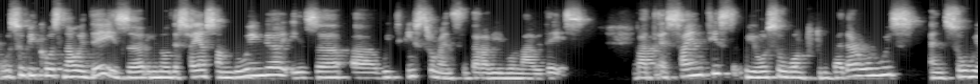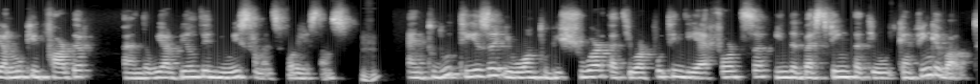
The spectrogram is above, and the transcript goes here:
Also, because nowadays, uh, you know, the science I'm doing uh, is uh, uh, with instruments that are available nowadays. But as scientists, we also want to do better always. And so we are looking further and we are building new instruments, for instance. Mm-hmm. And to do this, you want to be sure that you are putting the efforts in the best thing that you can think about.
